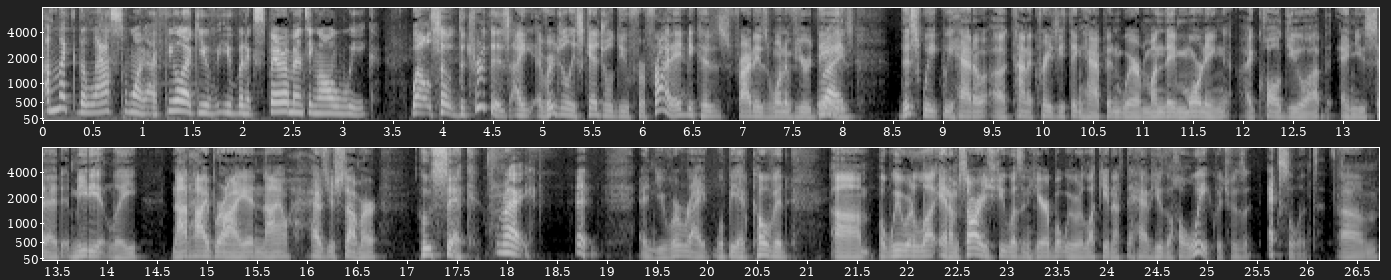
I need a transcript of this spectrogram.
I'm like the last one. I feel like you've you've been experimenting all week. Well, so the truth is, I originally scheduled you for Friday because Friday is one of your days. Right. This week we had a, a kind of crazy thing happen where Monday morning I called you up and you said immediately, "Not hi, Brian. Now how's your summer? Who's sick?" Right. and you were right. Whoopi had COVID. Um, but we were lucky, and I'm sorry she wasn't here, but we were lucky enough to have you the whole week, which was excellent. Um,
